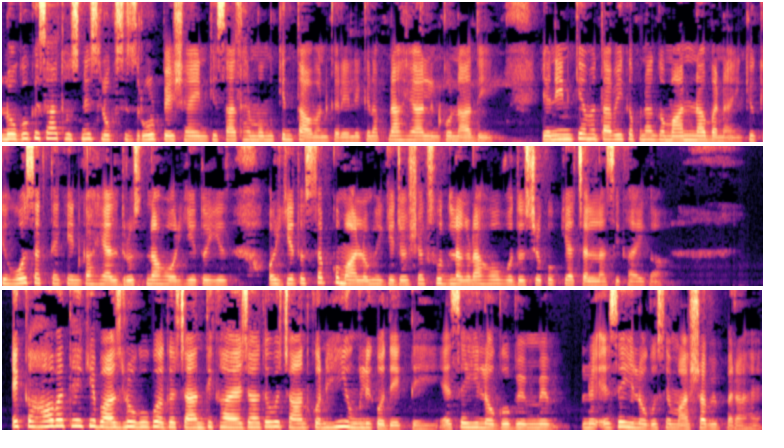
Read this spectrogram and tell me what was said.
لوگوں کے ساتھ حسن سلوک سے ضرور پیش آئیں، ان کے ساتھ ہر ممکن تعاون کریں، لیکن اپنا خیال ان کو نہ دیں۔ یعنی ان کے مطابق اپنا گمان نہ بنائیں، کیونکہ ہو سکتا ہے کہ ان کا خیال درست نہ ہو اور یہ تو یہ اور یہ تو سب کو معلوم ہے کہ جو شخص خود لنگڑا ہو، وہ دوسرے کو کیا چلنا سکھائے گا۔ ایک کہاوت ہے کہ بعض لوگوں کو اگر چاند دکھایا جائے تو وہ چاند کو نہیں، انگلی کو دیکھتے ہیں۔ ایسے ہی لوگوں میں، ایسے ہی لوگوں سے معاشرہ بھی پڑا ہے۔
